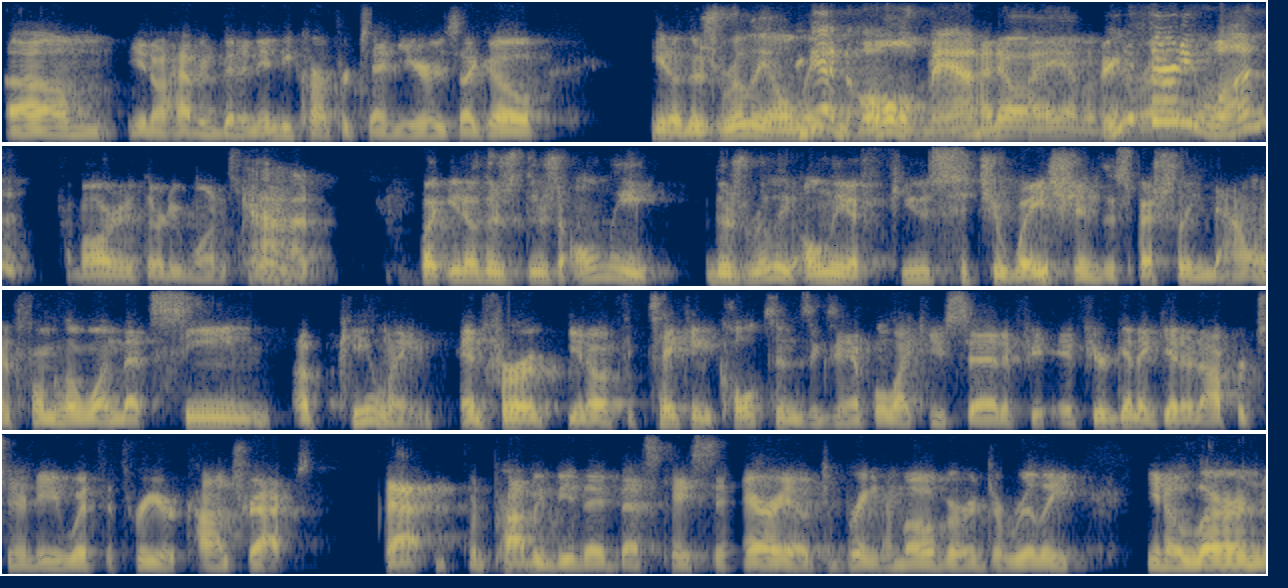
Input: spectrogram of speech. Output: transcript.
um, you know, having been in IndyCar for 10 years, I go, you know, there's really only You're getting old, man. I know I am. I've Are you 31? I'm already 31. It's God. Crazy but you know there's there's only there's really only a few situations especially now in formula one that seem appealing. And for you know if taking colton's example like you said if, you, if you're going to get an opportunity with a three-year contract that would probably be the best case scenario to bring him over and to really you know learn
